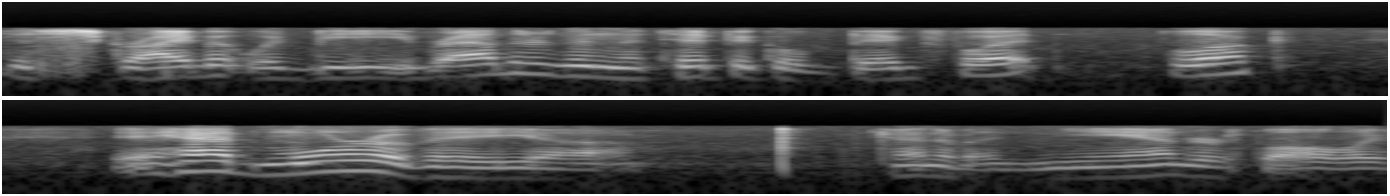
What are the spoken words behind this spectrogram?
describe it would be rather than the typical Bigfoot look, it had more of a uh, kind of a Neanderthalish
